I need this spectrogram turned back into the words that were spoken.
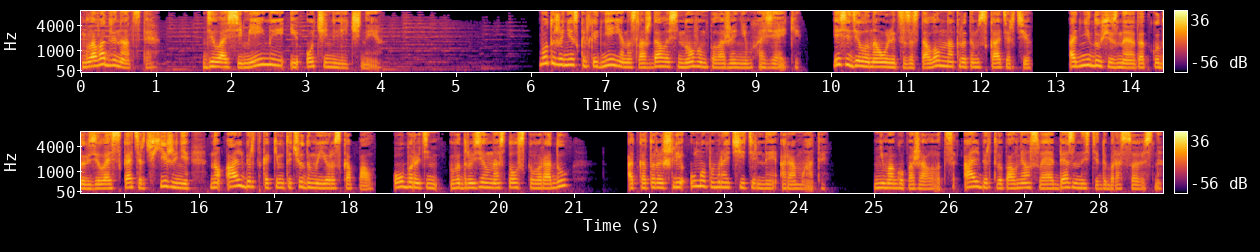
Глава 12. Дела семейные и очень личные. Вот уже несколько дней я наслаждалась новым положением хозяйки. Я сидела на улице за столом, накрытым скатертью. Одни духи знают, откуда взялась скатерть в хижине, но Альберт каким-то чудом ее раскопал. Оборотень водрузил на стол сковороду, от которой шли умопомрачительные ароматы. Не могу пожаловаться, Альберт выполнял свои обязанности добросовестно.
